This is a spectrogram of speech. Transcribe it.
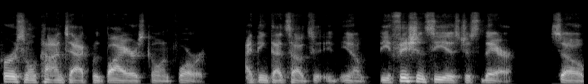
personal contact with buyers going forward. I think that's how it's, you know, the efficiency is just there. So,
